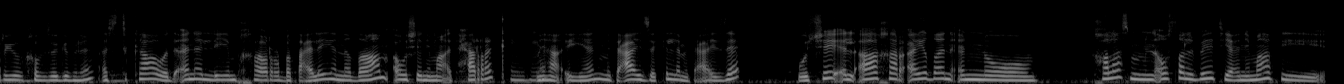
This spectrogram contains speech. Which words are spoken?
ريوق خبز وجبنة. أستكاود أنا اللي مخربط علي النظام أول شيء إني ما أتحرك نهائيا متعايزة كلها متعايزة. والشيء الآخر أيضا إنه خلاص من أوصل البيت يعني ما في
